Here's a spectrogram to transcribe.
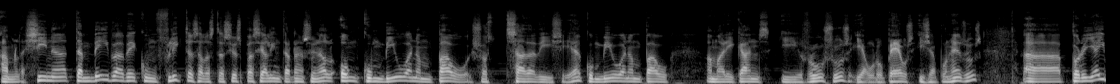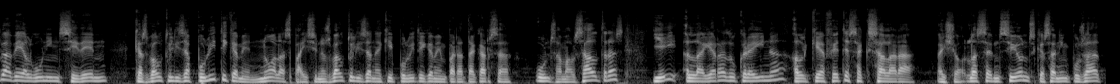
amb la Xina. També hi va haver conflictes a l'Estació Espacial Internacional on conviuen en pau, això s'ha de dir així, eh? conviuen en pau americans i russos, i europeus i japonesos, eh, però ja hi va haver algun incident que es va utilitzar políticament, no a l'espai, sinó es va utilitzar aquí políticament per atacar-se uns amb els altres, i la guerra d'Ucraïna el que ha fet és accelerar això. Les sancions que s'han imposat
